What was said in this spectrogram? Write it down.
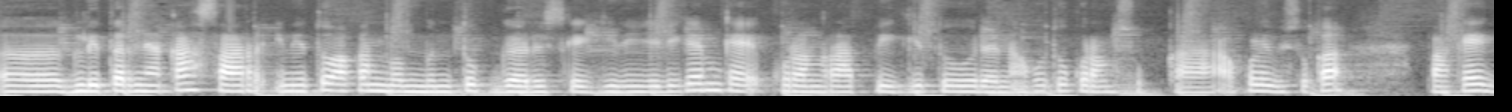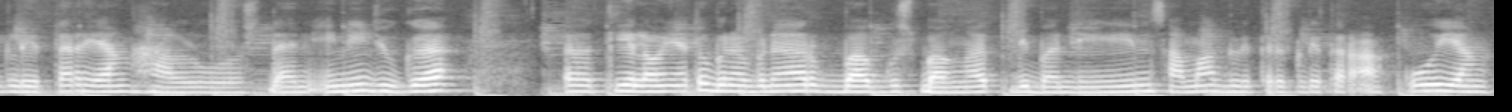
uh, glitternya kasar ini tuh akan membentuk garis kayak gini. Jadi kan kayak kurang rapi gitu. Dan aku tuh kurang suka. Aku lebih suka pakai glitter yang halus. Dan ini juga uh, kilonya tuh benar-benar bagus banget dibandingin sama glitter-glitter aku yang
